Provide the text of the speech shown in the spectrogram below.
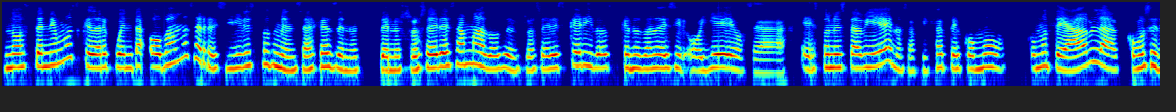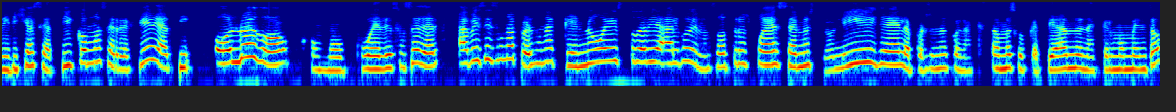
nos tenemos que dar cuenta o vamos a recibir estos mensajes de, nuestros seres amados, de nuestros seres queridos, que nos van a decir, oye, o sea, esto no está bien, o sea, fíjate cómo, cómo te habla, cómo se dirige hacia ti, cómo se refiere a ti. O luego, como puede suceder, a veces una persona que no es todavía algo de nosotros puede ser nuestro ligue, la persona con la que estamos coqueteando en aquel momento.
